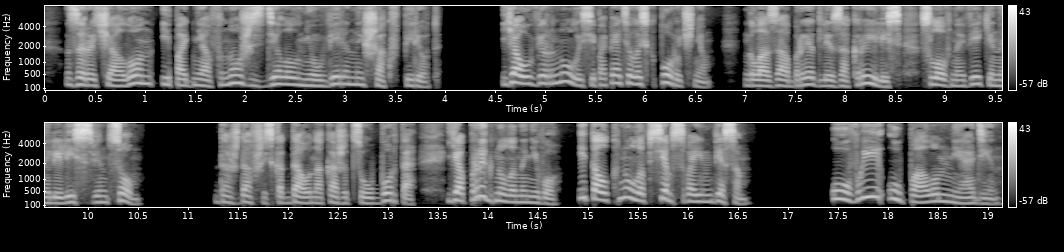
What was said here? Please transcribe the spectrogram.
— зарычал он и, подняв нож, сделал неуверенный шаг вперед. Я увернулась и попятилась к поручням. Глаза Брэдли закрылись, словно веки налились свинцом. Дождавшись, когда он окажется у борта, я прыгнула на него и толкнула всем своим весом. Увы, упал он не один.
